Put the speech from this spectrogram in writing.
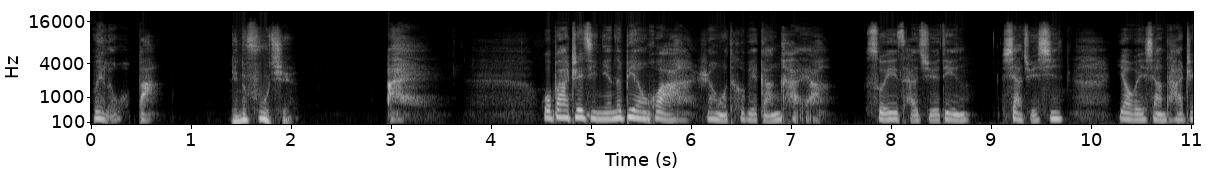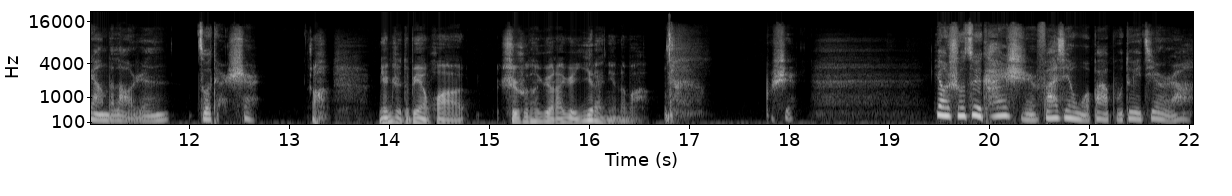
为了我爸。您的父亲？唉，我爸这几年的变化让我特别感慨呀，所以才决定下决心，要为像他这样的老人做点事儿。啊，您指的变化是说他越来越依赖您了吧？不是，要说最开始发现我爸不对劲儿啊，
